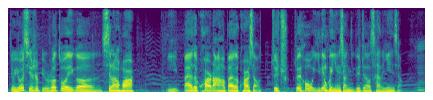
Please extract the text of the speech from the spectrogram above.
就尤其是比如说做一个西兰花，你掰的块儿大和掰的块儿小，最初最后一定会影响你对这道菜的印象。嗯，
